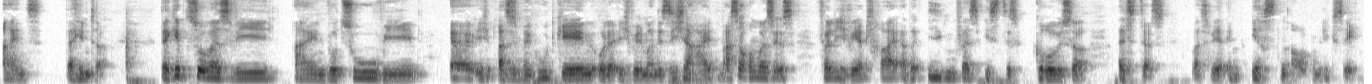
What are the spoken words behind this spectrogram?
eins dahinter. Da gibt sowas wie ein Wozu, wie äh, ich lasse es mir gut gehen oder ich will meine Sicherheit, was auch immer es ist, völlig wertfrei, aber irgendwas ist es größer als das was wir im ersten Augenblick sehen.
